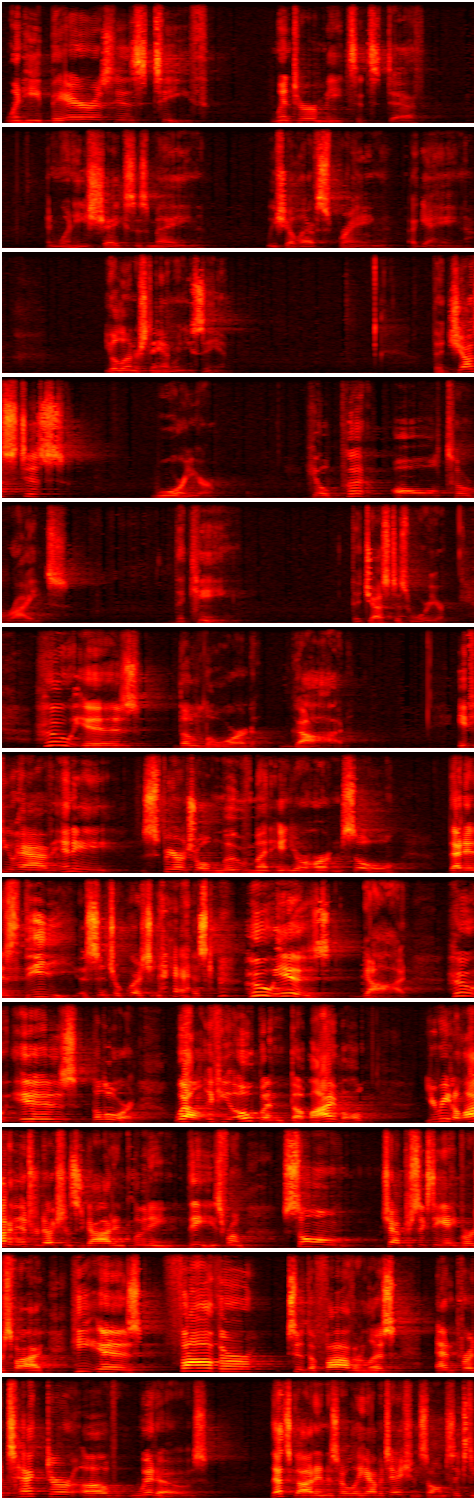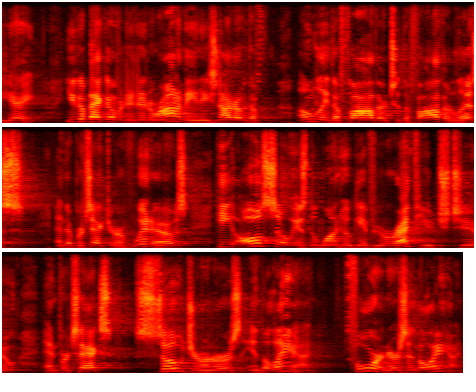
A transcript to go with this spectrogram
When he bares his teeth, Winter meets its death, and when he shakes his mane, we shall have spring again. You'll understand when you see him. The justice warrior, he'll put all to rights. The king, the justice warrior. Who is the Lord God? If you have any spiritual movement in your heart and soul, that is the essential question to ask. Who is God? Who is the Lord? Well, if you open the Bible, you read a lot of introductions to God, including these from Psalm chapter 68, verse 5. He is Father to the fatherless and protector of widows. That's God in his holy habitation, Psalm 68. You go back over to Deuteronomy, and he's not the, only the father to the fatherless and the protector of widows, he also is the one who gives refuge to and protects sojourners in the land, foreigners in the land.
